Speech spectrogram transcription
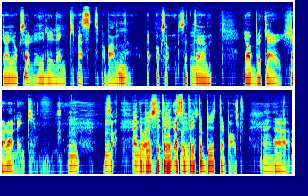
jag, är också, jag gillar ju länk mest på band Mm. också. Så att Mm. eh, jag brukar köra länk. Mm. Mm. Så. Ändå jag, sitter, jag sitter inte och byter på allt. Nej, Eh, förstår.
